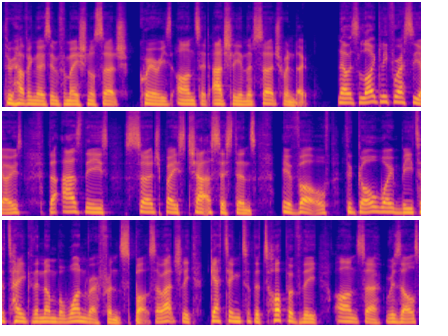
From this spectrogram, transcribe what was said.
through having those informational search queries answered actually in the search window. Now, it's likely for SEOs that as these search based chat assistants evolve, the goal won't be to take the number one reference spot. So, actually, getting to the top of the answer results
